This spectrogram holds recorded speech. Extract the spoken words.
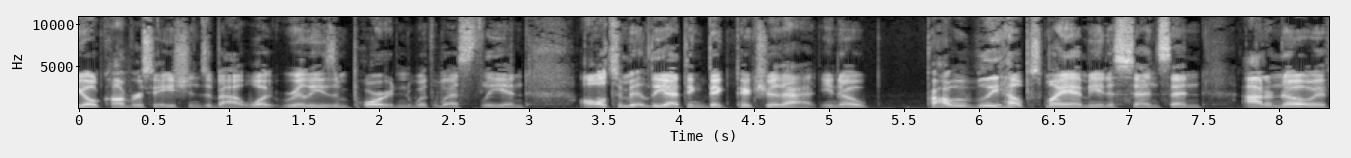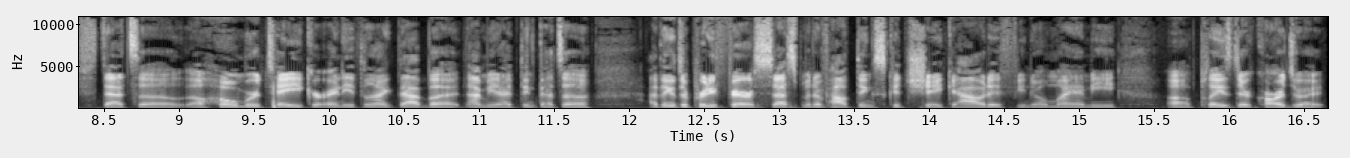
real conversations about what really is important with Wesley, and ultimately I think big picture that you know probably helps Miami in a sense. And I don't know if that's a, a homer take or anything like that, but I mean, I think that's a, I think it's a pretty fair assessment of how things could shake out if you know Miami uh, plays their cards right.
